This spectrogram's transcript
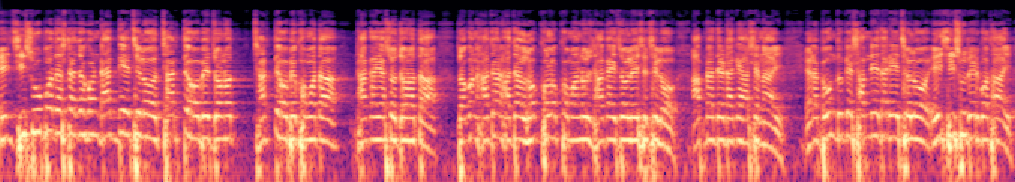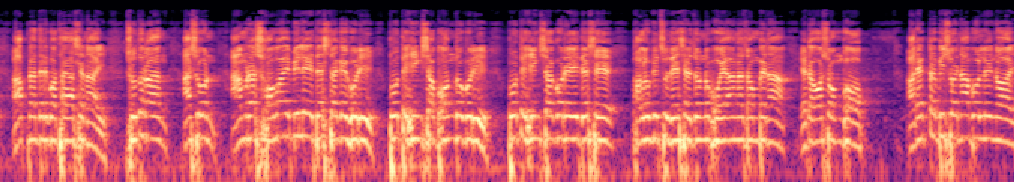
এই শিশু উপদেষ্টা যখন ডাক দিয়েছিল, ছাড়তে হবে জন ছাড়তে হবে ক্ষমতা, ঢাকায় আসো জনতা। তখন হাজার হাজার লক্ষ লক্ষ মানুষ ঢাকায় চলে এসেছিল, আপনাদের ডাকে আসে নাই। এরা বন্দুকের সামনে দাঁড়িয়েছিল, এই শিশুদের কথায়, আপনাদের কথায় আসে নাই। সুতরাং, আসুন, আমরা সবাই মিলে এই দেশটাকে গড়ি, প্রতিহিংসা বন্ধ করি। প্রতিহিংসা করে এই দেশে ভালো কিছু দেশের জন্য ভয়ে আনা জমবে না, এটা অসম্ভব। আরেকটা বিষয় না বললেই নয়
